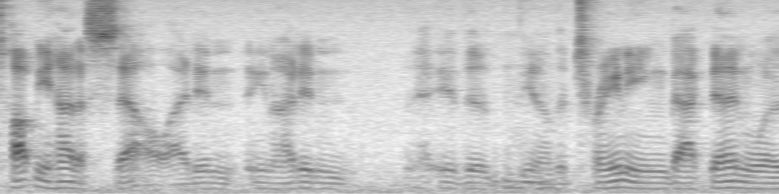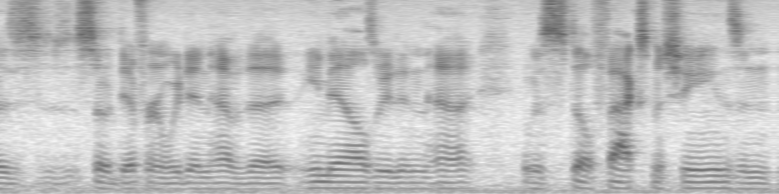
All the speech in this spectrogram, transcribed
taught me how to sell. I didn't, you know, I didn't. eh, The you know the training back then was so different. We didn't have the emails. We didn't have. It was still fax machines and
